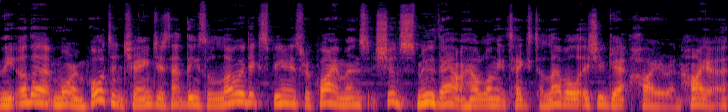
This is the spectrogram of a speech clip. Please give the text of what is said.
The other more important change is that these lowered experience requirements should smooth out how long it takes to level as you get higher and higher.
